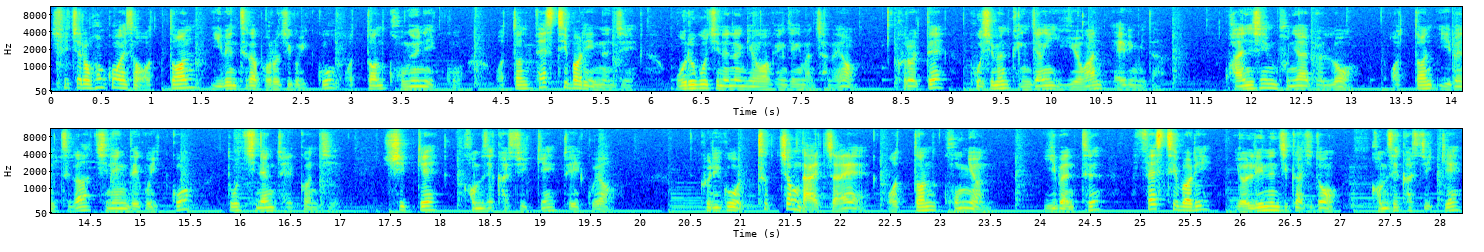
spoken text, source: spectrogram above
실제로 홍콩에서 어떤 이벤트가 벌어지고 있고 어떤 공연이 있고 어떤 페스티벌이 있는지 모르고 지내는 경우가 굉장히 많잖아요. 그럴 때 보시면 굉장히 유용한 앱입니다. 관심 분야별로 어떤 이벤트가 진행되고 있고 또 진행될 건지 쉽게 검색할 수 있게 돼 있고요. 그리고 특정 날짜에 어떤 공연, 이벤트, 페스티벌이 열리는지까지도 검색할 수 있게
